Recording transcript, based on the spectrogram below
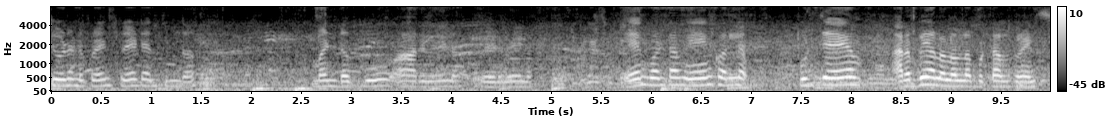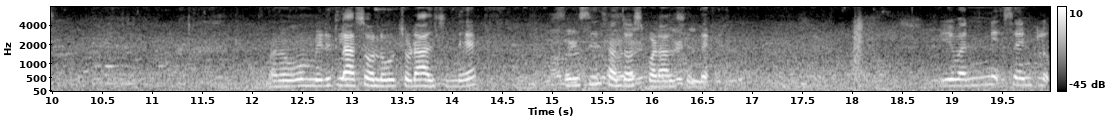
చూడండి ఫ్రెండ్స్ రేట్ ఎంత ఉందో మన డబ్బు ఆరు వేలు ఏడు వేలు. ఏం కొంటాం ఏం కొనలేం. పుడితే అరవై వేలలో పుట్టాలి ఫ్రెండ్స్. మనము మిడిల్ క్లాస్ వాళ్ళు చూడాల్సిందే చూసి సంతోషపడాల్సిందే. ఇవన్నీ సెంట్లు.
